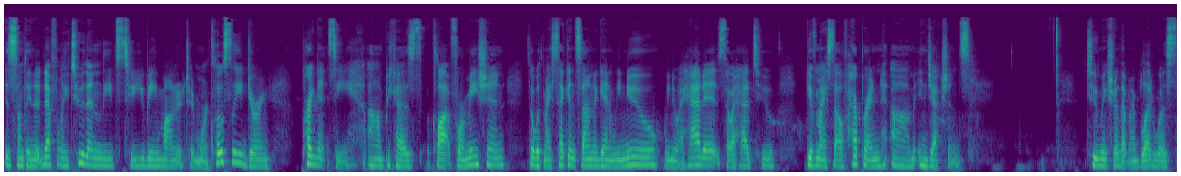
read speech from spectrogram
is something that definitely too then leads to you being monitored more closely during pregnancy um, because clot formation. So with my second son, again, we knew, we knew I had it. So I had to give myself heparin um, injections to make sure that my blood was,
